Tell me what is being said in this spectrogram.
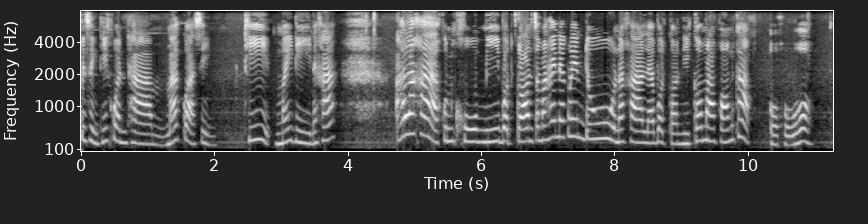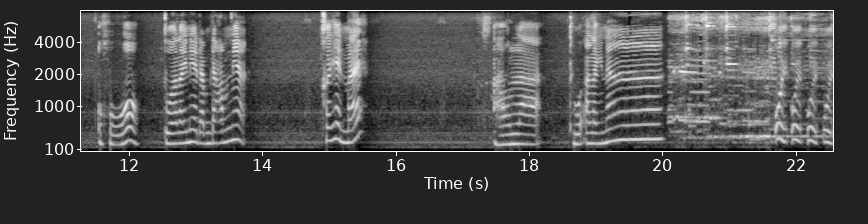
ป็นสิ่งที่ควรทำมากกว่าสิ่งที่ไม่ดีนะคะเอาละค่ะ คุณครูมีบทกลอนจะมาให้นักเรียนดูนะคะ และบทกลอนนี้ก็มาพร้อมกับ โอ้โห โอ้โห ตัวอะไรเนี่ยดำๆเนี่ย เคยเห็นไหม เอาละ ตัวอะไรนะอุ้ยอุ้ยอุ้ยอุ้ย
